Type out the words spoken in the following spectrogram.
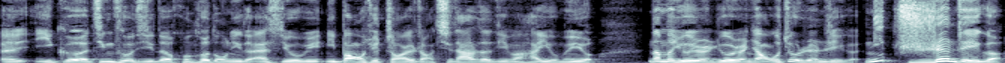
呃，一个紧凑级的混合动力的 SUV，你帮我去找一找，其他的地方还有没有？那么有人有人讲，我就认这个，你只认这个，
